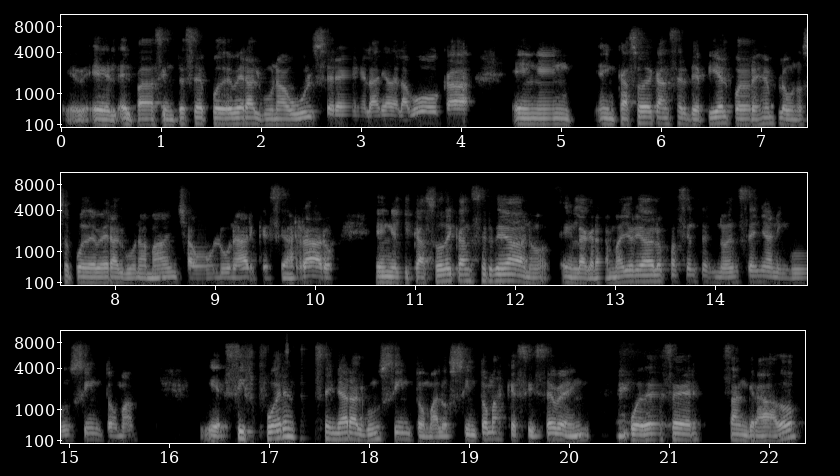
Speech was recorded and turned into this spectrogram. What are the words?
eh, el, paciente se puede ver alguna úlcera en el área de la boca. En, en, caso de cáncer de piel, por ejemplo, uno se puede ver alguna mancha o un lunar que sea raro. En el caso de cáncer de ano, en la gran mayoría de los pacientes no enseña ningún síntoma. Eh, si fuera a enseñar algún síntoma, los síntomas que sí se ven, puede ser sangrado,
